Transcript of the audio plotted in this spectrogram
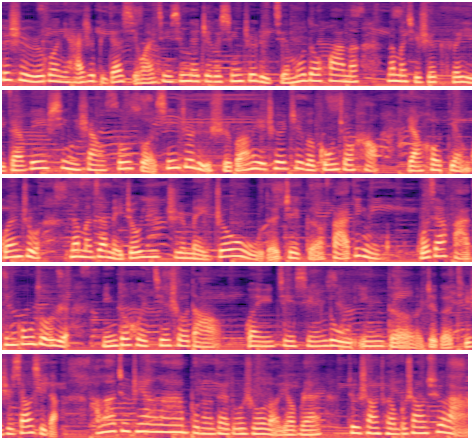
就是如果你还是比较喜欢静心的这个新之旅节目的话呢，那么其实可以在微信上搜索“新之旅时光列车”这个公众号，然后点关注。那么在每周一至每周五的这个法定国家法定工作日，您都会接收到关于静心录音的这个提示消息的。好了，就这样啦，不能再多说了，要不然就上传不上去啦。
